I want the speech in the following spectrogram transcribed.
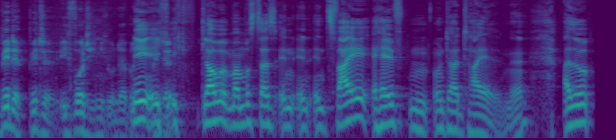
Bitte, bitte, ich wollte dich nicht unterbrechen. Nee, ich, ich glaube, man muss das in, in, in zwei Hälften unterteilen. Ne? Also,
